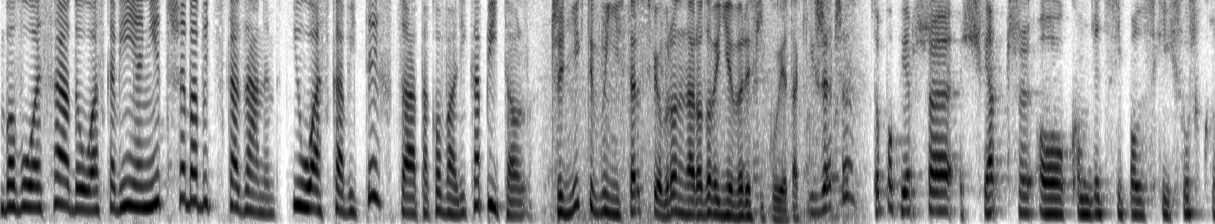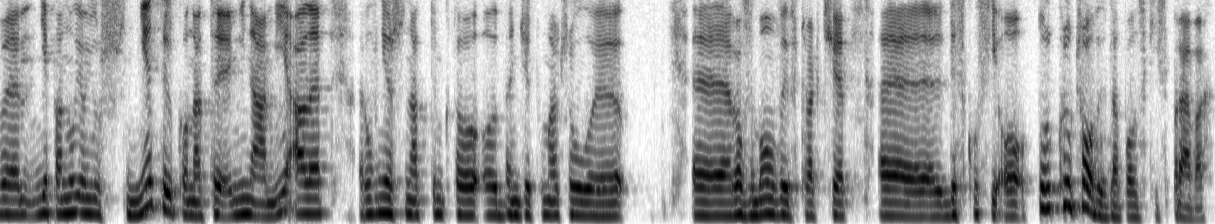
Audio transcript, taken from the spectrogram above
bo w USA do ułaskawienia nie trzeba być skazanym i ułaskawi tych, co atakowali Kapitol. Czy nikt w Ministerstwie Obrony Narodowej nie weryfikuje takich rzeczy? To po pierwsze świadczy o kondycji polskich służb, które nie panują już nie tylko nad minami, ale również nad tym, kto będzie tłumaczył e, rozmowy w trakcie e, dyskusji o klu- kluczowych dla Polski sprawach.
